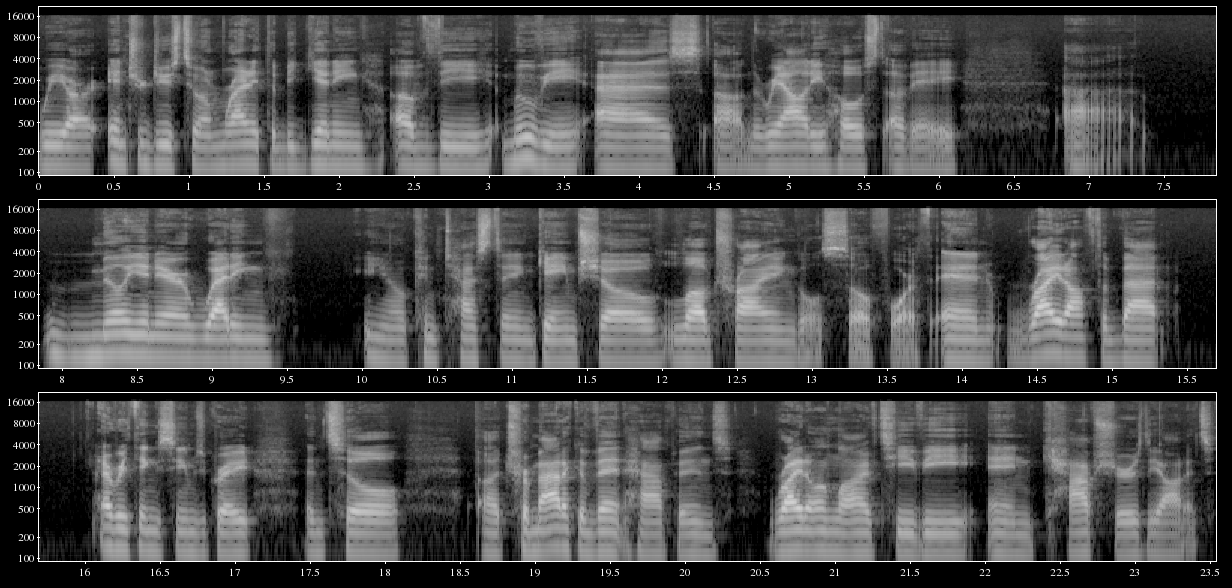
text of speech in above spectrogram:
We are introduced to him right at the beginning of the movie as uh, the reality host of a uh, millionaire wedding, you know, contestant game show, love triangles, so forth. And right off the bat, everything seems great until a traumatic event happens right on live TV and captures the audience.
